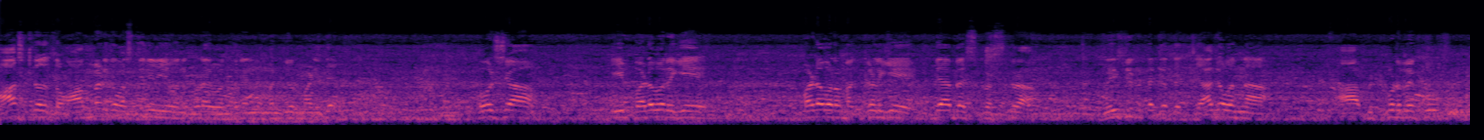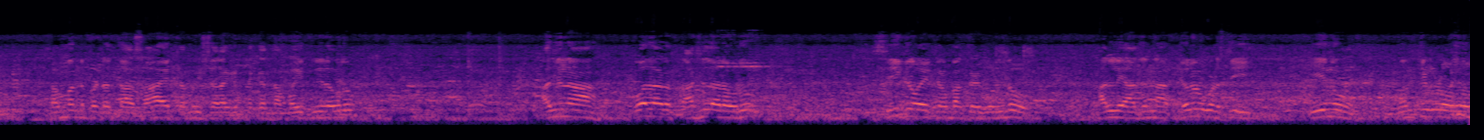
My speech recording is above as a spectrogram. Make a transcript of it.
ಹಾಸ್ಟೆಲ್ ಅಂಬೇಡ್ಕರ್ ವಸತಿ ನಿಲಯವನ್ನು ಕೂಡ ಇವತ್ತು ನಿನ್ನೆ ಮಂಜೂರು ಮಾಡಿದೆ ಬಹುಶಃ ಈ ಬಡವರಿಗೆ, ಬಡವರ ಮಕ್ಕಳಿಗೆ ವಿದ್ಯಾಭ್ಯಾಸಕ್ಕೋಸ್ಕರ ಮೀಸಲಿರ್ತಕ್ಕಂಥ ಜಾಗವನ್ನು ಬಿಟ್ಕೊಡಬೇಕು. ಸಂಬಂಧಪಟ್ಟಂಥ ಸಹಾಯಕ ಕಮಿಷನರ್ ಆಗಿರ್ತಕ್ಕಂಥ ಮೈತ್ರಿಯವರು ಅಲ್ಲಿನ ಕೋಲಾರ ತಹಶೀಲ್ದಾರ್ ಅವರು ಶೀಘ್ರವಾಗಿ ಕ್ರಮ ಕೈಗೊಂಡು ಅಲ್ಲಿ ಅದನ್ನು ತೆರವುಗೊಳಿಸಿ ಏನು ಮಂತ್ರಿಗಳು ಒಂದು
